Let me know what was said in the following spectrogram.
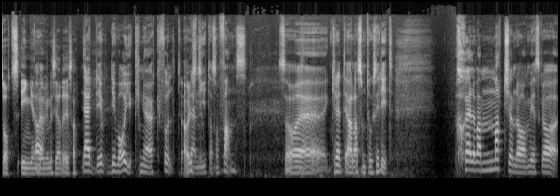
trots ingen Ja, ja. organiserad resa. Nej, det, det var ju knökfullt Ja, på visst. den yta som fanns. Så eh, cred till alla som tog sig dit. Själva matchen då, om vi ska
